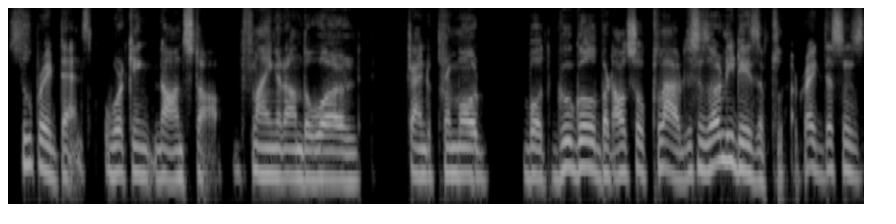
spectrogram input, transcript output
super intense, working nonstop, flying around the world, trying to promote both Google, but also cloud. This is early days of cloud, right? This is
